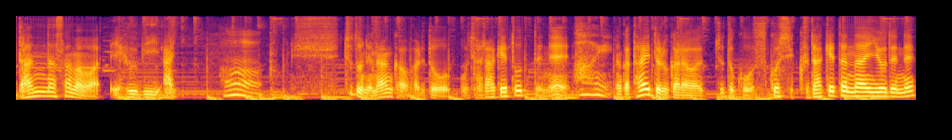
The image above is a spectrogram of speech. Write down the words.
旦那様は FBI うんちょっとねなんか割とおちゃらけとってねはい。なんかタイトルからはちょっとこう少し砕けた内容でね、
